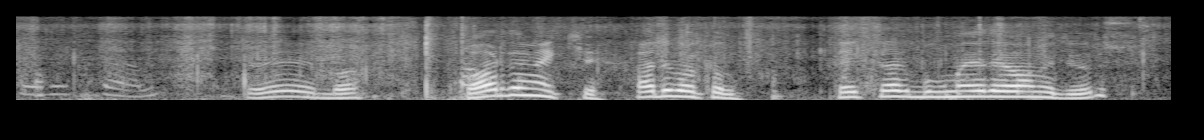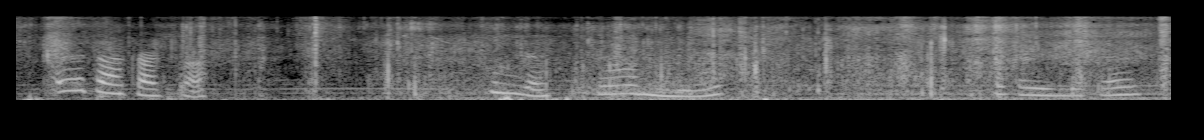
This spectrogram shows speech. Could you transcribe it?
Şöyle kıralım. Ee, bak. Var demek ki. Hadi bakalım. Tekrar bulmaya devam ediyoruz. Evet arkadaşlar. Şimdi devam ediyoruz. Şöyle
